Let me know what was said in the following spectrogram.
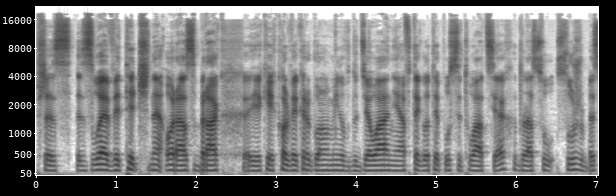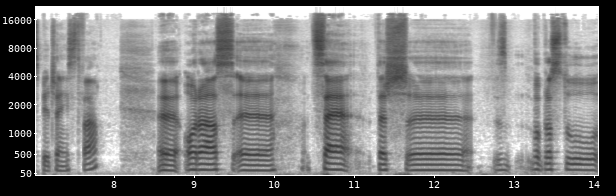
przez złe wytyczne oraz brak jakichkolwiek regulaminów do działania w tego typu sytuacjach dla służb bezpieczeństwa e, oraz e, C też e, po prostu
